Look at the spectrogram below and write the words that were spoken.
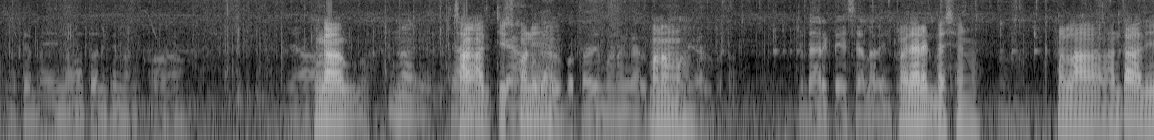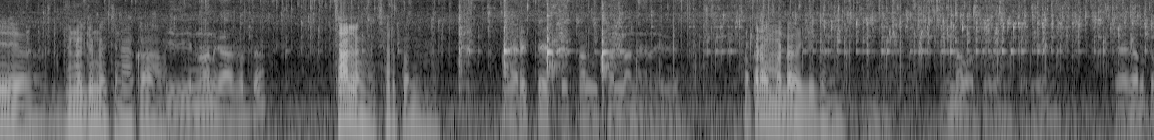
అందుకే మెయిన్ తొనికింది అనుకో ఇంకా అది తీసుకొని కాలిపోతుంది మనం మనం- కాలిపోతాం. డైరెక్ట్ వేసేయాలా డైరెక్ట్ వేసాను మళ్ళా అంతా అది జున్ను జున్ను వచ్చినాక ఇది నూనె కాకూడదు చాలు సరిపోతుంది. డైరెక్ట్ వేస్తే చల్ల చల్లనే ఇది. ఒక మంట తగ్గిద్దాను నిన్న పడుతుంది సరే. జాగ్రత్త.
